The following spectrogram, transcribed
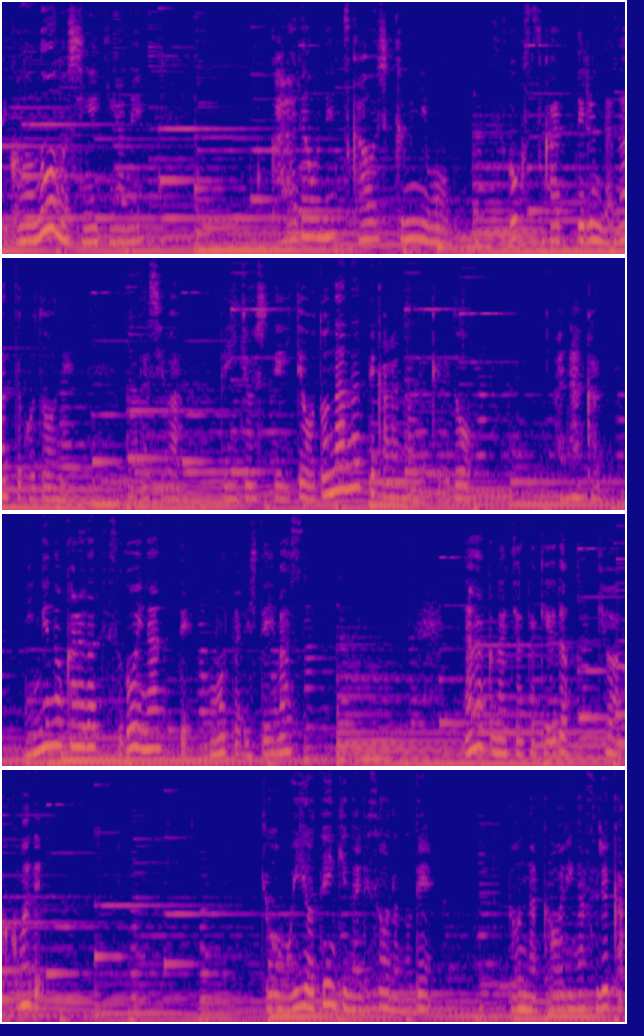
でこの脳の刺激がね体をね使う仕組みにもすごく使ってるんだなってことをね私は勉強していて大人になってからなんだけれどあなんか人間の体ってすごいなって思ったりしています。長くなっちゃったけれど今日はここまで。今日もいいお天気になりそうなのでどんな香りがするか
